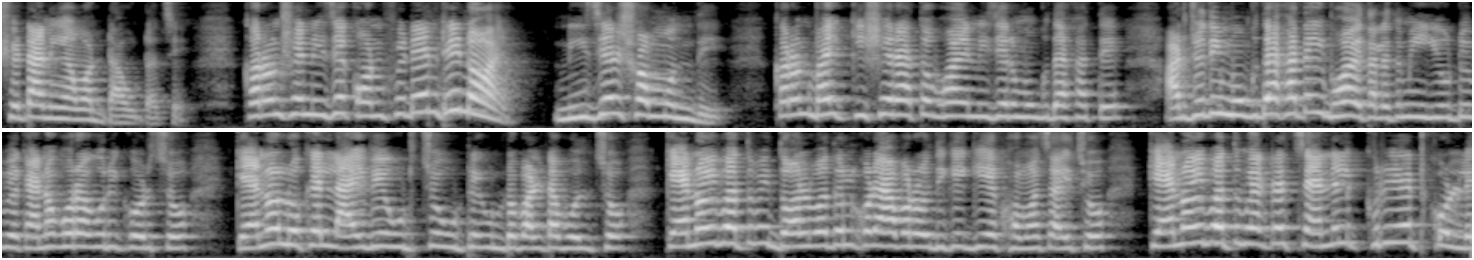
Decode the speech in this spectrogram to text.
সেটা নিয়ে আমার ডাউট আছে। কারণ সে নিজে কনফিডেন্টই নয়। নিজের সম্বন্ধে। কারণ ভাই, কিসের এত ভয় নিজের মুখ দেখাতে? আর যদি মুখ দেখাতেই ভয়, তাহলে তুমি ইউটিউবে কেন ঘোরাঘুরি করছ? কেন লোকের লাইভে উঠছো, উঠে উল্টোপাল্টা বলছো? কেনই বা তুমি দলবদল করে আবার ওদিকে গিয়ে ক্ষমা চাইছো? কেনই বা তুমি একটা চ্যানেল ক্রিয়েট করলে,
